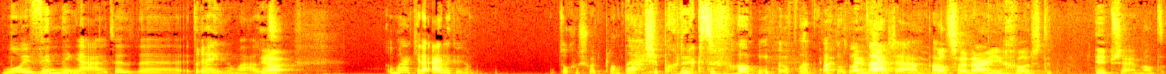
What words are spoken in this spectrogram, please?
mooie vindingen uit het, het regenwoud? Ja. Hoe maak je daar eigenlijk weer toch een soort plantageproducten van? een plantage aanpak. Wat, wat zou daar je grootste tip zijn? Want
